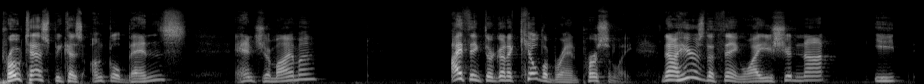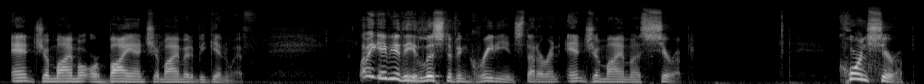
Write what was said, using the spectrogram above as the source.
protest because Uncle Ben's, Aunt Jemima? I think they're going to kill the brand personally. Now, here's the thing why you should not eat Aunt Jemima or buy Aunt Jemima to begin with. Let me give you the list of ingredients that are in Aunt Jemima syrup corn syrup,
